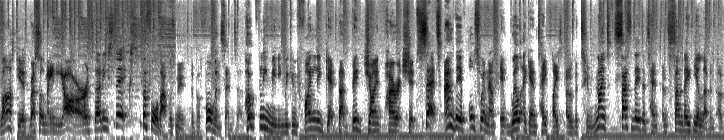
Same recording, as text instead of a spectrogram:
last year's WrestleMania 36, before that was moved to the Performance Center, hopefully meaning we can finally get that big giant pirate ship set, and they have also announced it will again take place over two nights, Saturday the 10th and Sunday the 11th of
